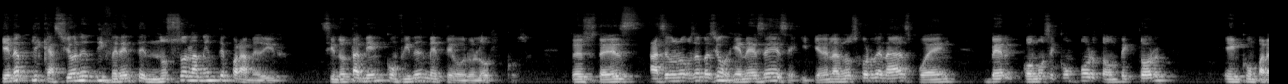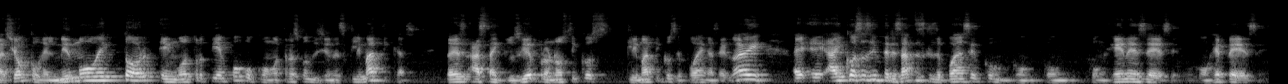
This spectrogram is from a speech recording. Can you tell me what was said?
tiene aplicaciones diferentes, no solamente para medir, sino también con fines meteorológicos. Entonces, ustedes hacen una observación GNSS y tienen las dos coordenadas, pueden ver cómo se comporta un vector en comparación con el mismo vector en otro tiempo o con otras condiciones climáticas. Entonces, hasta inclusive pronósticos climáticos se pueden hacer. ¿no? Hay, hay, cosas interesantes que se pueden hacer con, con, con, GNSS o con GPS.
